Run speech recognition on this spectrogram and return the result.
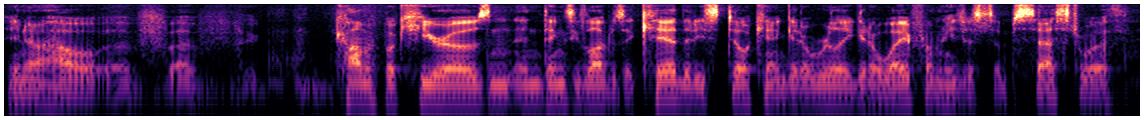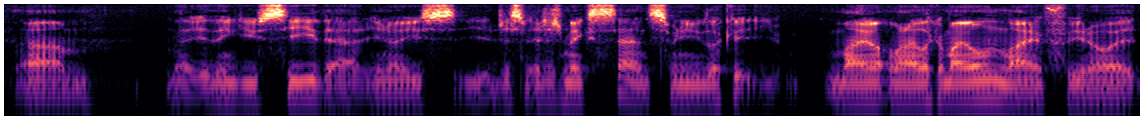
you know how of, of comic book heroes and, and things he loved as a kid that he still can't get a, really get away from he's just obsessed with um, I think you see that you know you, see, just it just makes sense. When you look at my when I look at my own life you know it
